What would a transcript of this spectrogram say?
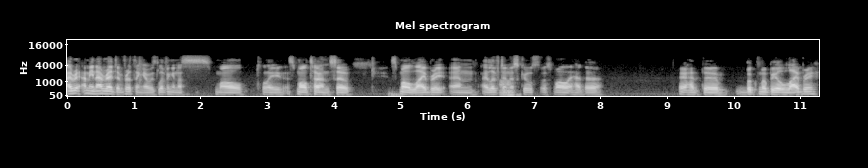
I, re- I mean, I read everything. I was living in a small play, a small town, so small library, and I lived in Oh. a school so small. I had a, I had the bookmobile library,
